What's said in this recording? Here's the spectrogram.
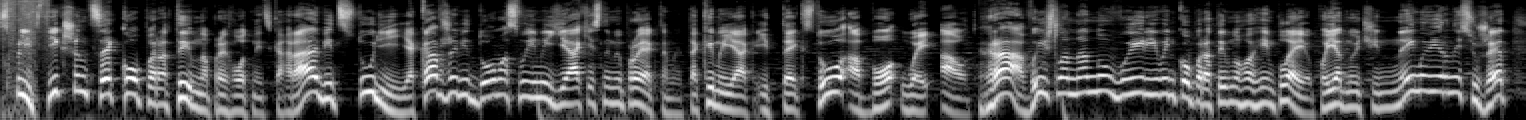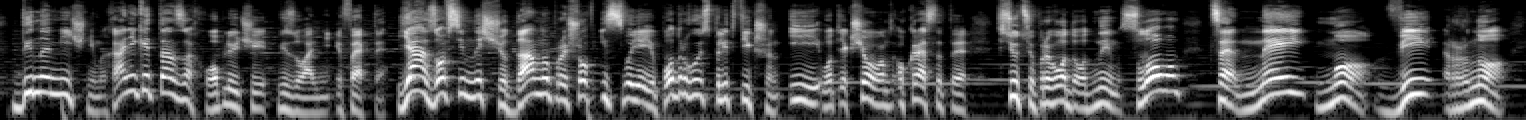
Split Fiction – це кооперативна пригодницька гра від студії, яка вже відома своїми якісними проектами, такими як It Takes Two або Way Out. Гра вийшла на новий рівень кооперативного геймплею, поєднуючи неймовірний сюжет, динамічні механіки та захоплюючі візуальні ефекти. Я зовсім нещодавно пройшов із своєю подругою Split Fiction, і от якщо вам окреслити всю цю пригоду одним словом, це неймовірно.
